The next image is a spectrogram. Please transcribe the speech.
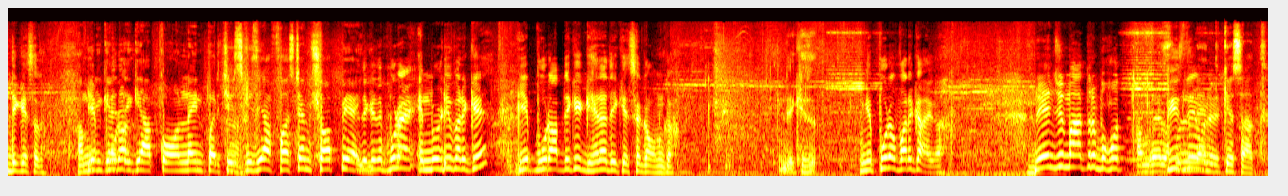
देखिए सर हम ये कहते पूरा कि आपको ऑनलाइन परचेज कीजिए आप फ़र्स्ट टाइम शॉप पे देखिए सर पूरा एम्ब्रॉयडरी वर्क है। ये पूरा आप देखिए घेरा देखिए इसका गाउन का। देखिए सर ये पूरा वर्क आएगा। रेंज मात्र बहुत के साथ।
